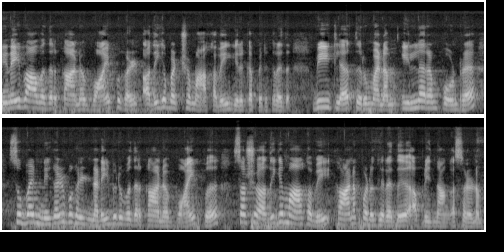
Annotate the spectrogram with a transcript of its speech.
நினைவாவதற்கான வாய்ப்புகள் அதிகபட்சமாகவே இருக்கப்பெறுகிறது. வீட்டில் திருமணம் இல்லறம் போன்ற சுப நிகழ்வுகள் நடைபெறுவதற்கான வாய்ப்பு சற்று அதிகமாகவே காணப்படுகிறது அப்படின்னு நாங்கள் சொல்லணும்.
